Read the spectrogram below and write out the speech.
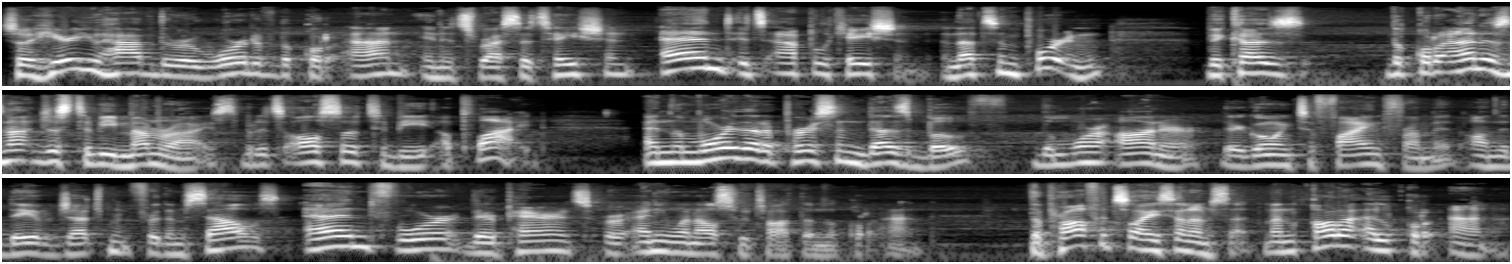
So here you have the reward of the Quran in its recitation and its application. And that's important because the Quran is not just to be memorized, but it's also to be applied. And the more that a person does both, the more honor they're going to find from it on the day of judgment for themselves and for their parents or anyone else who taught them the Quran. The Prophet ﷺ said, Man qara al Quran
